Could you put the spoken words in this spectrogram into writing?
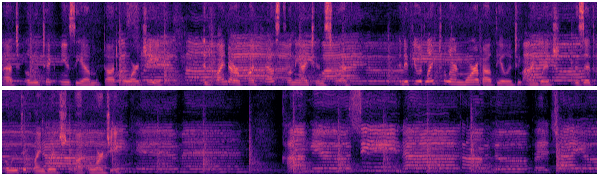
at alutiiqmuseum.org and find our podcasts on the iTunes Store. And if you would like to learn more about the Alutiiq language, visit alutiiqlanguage.org. Child.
